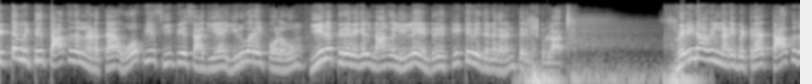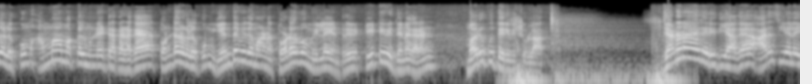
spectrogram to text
திட்டமிட்டு தாக்குதல் நடத்த ஓபிஎஸ் இபிஎஸ் ஆகிய இருவரை போலவும் ஈனப்பிறவைகள் நாங்கள் இல்லை என்று டிடிவி தினகரன் தெரிவித்துள்ளார். மெரினாவில் நடைபெற்ற தாக்குதலுக்கும் அம்மா மக்கள் முன்னேற்ற கழக தொண்டர்களுக்கும் எந்தவிதமான தொடர்பும் இல்லை என்று டிடிவி தினகரன் மறுப்பு தெரிவித்துள்ளார். ஜனநாயக ரீதியாக அரசியலை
